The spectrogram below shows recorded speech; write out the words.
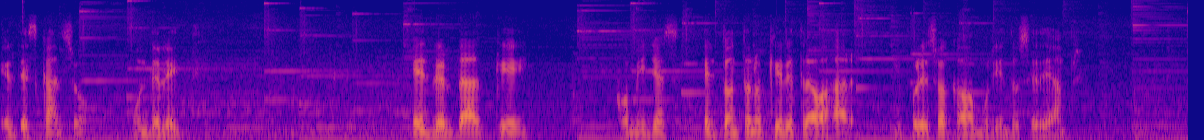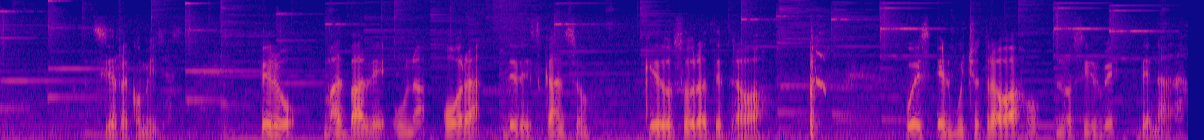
el descanso, un deleite. Es verdad que, comillas, el tonto no quiere trabajar y por eso acaba muriéndose de hambre. Cierra comillas. Pero más vale una hora de descanso que dos horas de trabajo, pues el mucho trabajo no sirve de nada.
